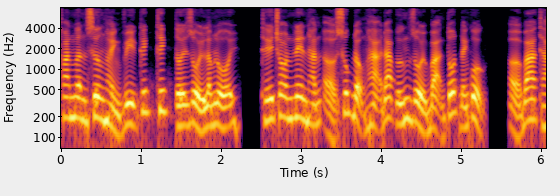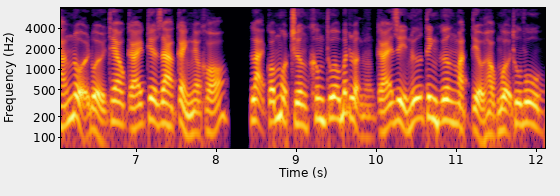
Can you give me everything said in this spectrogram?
Phan Ngân Sương hành vi kích thích tới rồi lâm lỗi, thế cho nên hắn ở xúc động hạ đáp ứng rồi bạn tốt đánh cuộc, ở 3 tháng nội đuổi theo cái kia ra cảnh nghèo khó, lại có một trường không thua bất luận cái gì nữ tinh gương mặt tiểu học muội thu vu.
